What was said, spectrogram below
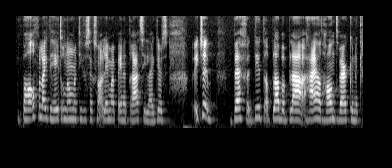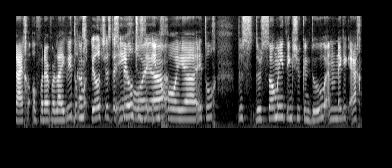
behalve like, de heteronormatieve seks van alleen maar penetratie. Like, dus, weet je, beffen, dit, dat, bla, bla, bla. Hij had handwerk kunnen krijgen of whatever. Like, weet Je toch, speeltjes erin speeltjes gooien. erin gooien, weet je toch? Dus there's so many things you can do. En dan denk ik echt,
